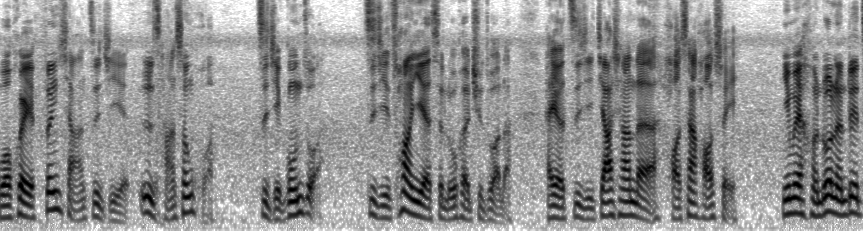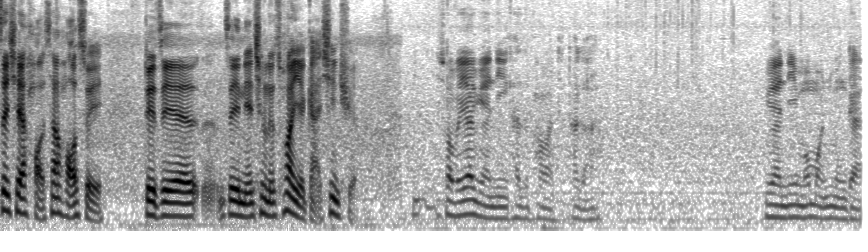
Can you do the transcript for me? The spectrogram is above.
我会分享自己日常生活、自己工作、自己创业是如何去做的，还有自己家乡的好山好水。因为很多人对这些好山好水，对这些这些年轻人创业感兴趣。稍微要原地开始爬完爬杆，原地摸摸你们干。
